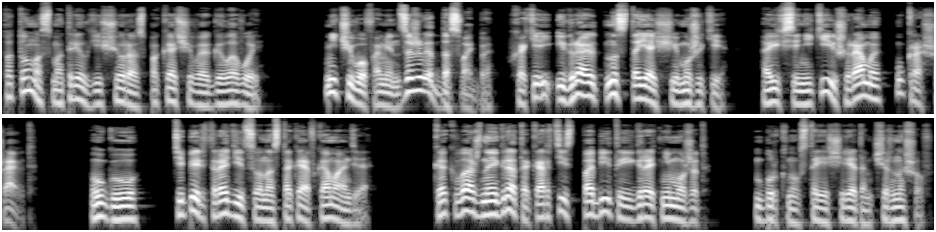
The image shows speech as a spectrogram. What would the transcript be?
Потом осмотрел еще раз, покачивая головой. «Ничего, Фомин, заживет до свадьбы. В хоккей играют настоящие мужики, а их синяки и шрамы украшают». «Угу! Теперь традиция у нас такая в команде. Как важная игра, так артист побитый играть не может буркнул стоящий рядом Чернышов.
